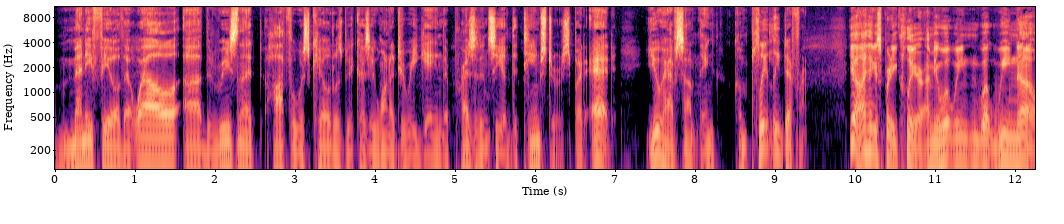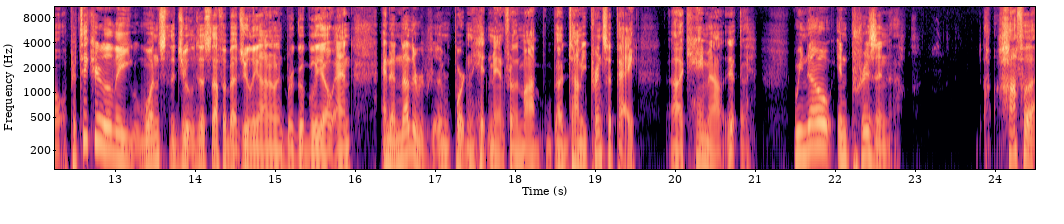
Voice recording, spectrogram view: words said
many feel that, well, uh, the reason that Hoffa was killed was because he wanted to regain the presidency of the Teamsters. But, Ed, you have something completely different. Yeah, I think it's pretty clear. I mean, what we what we know, particularly once the, the stuff about Giuliano and Briguglio and and another important hitman from the mob, uh, Tommy Principe, uh, came out. We know in prison, Hoffa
